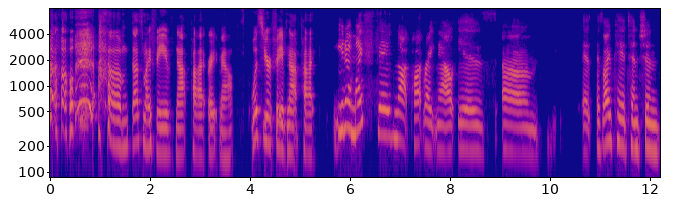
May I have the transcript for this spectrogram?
So um, that's my fave not pot right now. What's your fave not pot? You know, my fave not pot right now is um, as I pay attention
